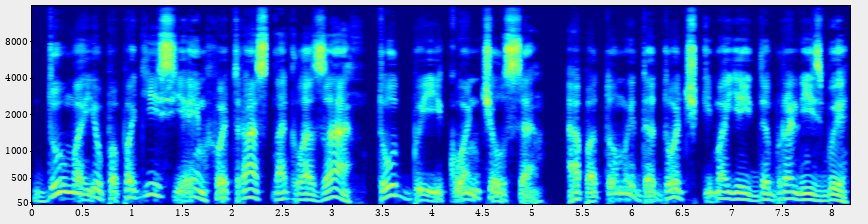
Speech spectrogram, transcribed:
«Думаю, попадись я им хоть раз на глаза, тут бы и кончился, а потом и до дочки моей добрались бы».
